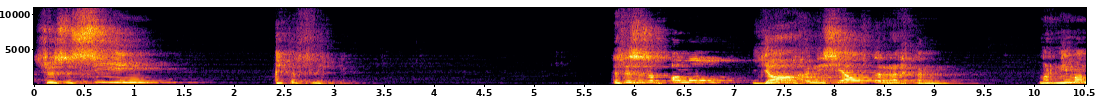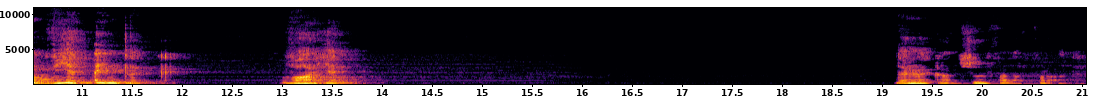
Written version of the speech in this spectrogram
soos 'n sien uit 'n fliek. Dit is asof almal jaag in dieselfde rigting, maar niemand weet eintlik waarheen nie. dinge kan so vinnig verander.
